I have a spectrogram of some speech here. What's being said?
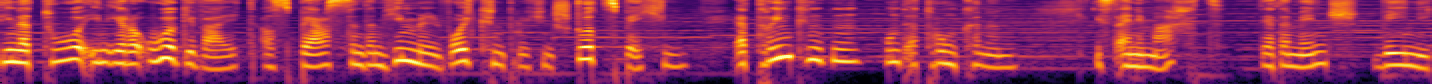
die Natur in ihrer Urgewalt aus berstendem Himmel, Wolkenbrüchen, Sturzbächen, Ertrinkenden und Ertrunkenen, ist eine Macht, der der Mensch wenig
